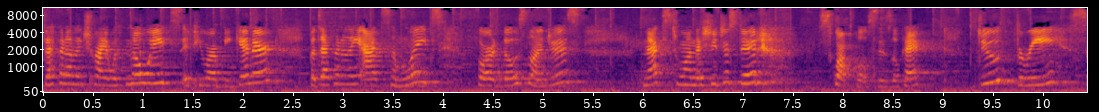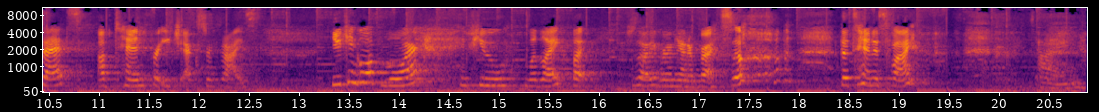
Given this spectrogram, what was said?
definitely try with no weights if you are a beginner, but definitely add some weights for those lunges. Next one that she just did, squat pulses, okay? Do three sets of 10 for each exercise. You can go up more if you would like, but she's already running out of breath, so the 10 is fine. Fine.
